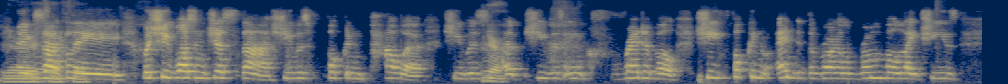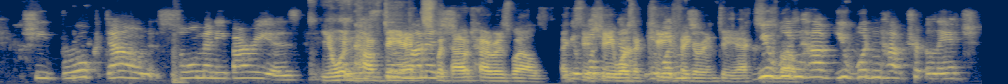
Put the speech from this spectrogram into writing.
Yeah, exactly. but she wasn't just that she was fucking power she was Yeah. uh, she was incredible she fucking entered the royal rumble like she's she broke down so many barriers You wouldn't you have DX managed- without her as well. Like You she wouldn't was a have- you key figure in DX. you as wouldn't have you wouldn't have triple h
